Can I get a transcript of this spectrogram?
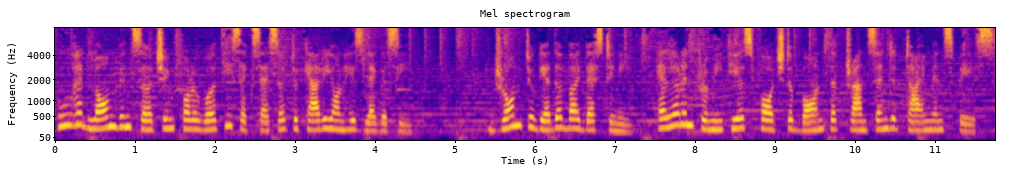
who had long been searching for a worthy successor to carry on his legacy. Drawn together by destiny, Ella and Prometheus forged a bond that transcended time and space.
